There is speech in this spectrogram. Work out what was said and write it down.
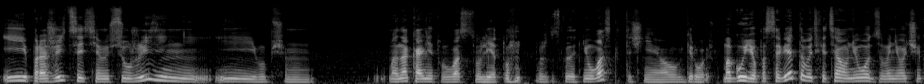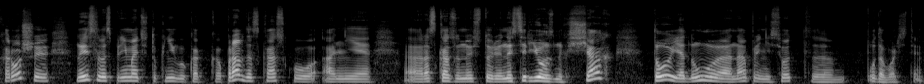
и прожить с этим всю жизнь, и, в общем, она канет у вас в лету, можно сказать, не у вас, точнее, а у героев. Могу ее посоветовать, хотя у нее отзывы не очень хорошие, но если воспринимать эту книгу как правда сказку, а не э, рассказанную историю на серьезных щах, то, я думаю, она принесет э, удовольствие.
